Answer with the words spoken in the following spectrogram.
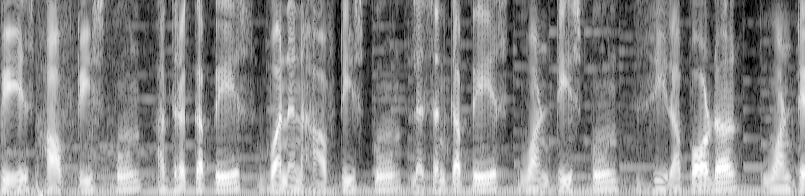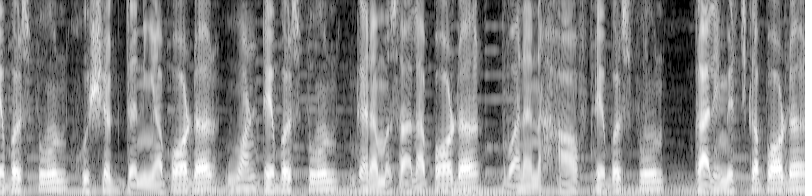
paste half teaspoon अदरक का paste one and half teaspoon लहसुन का पेस्ट वन टी स्पून जीरा पाउडर वन टेबल स्पून खुशक धनिया powder one tablespoon garam masala powder one and half tablespoon काली मिर्च का पाउडर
